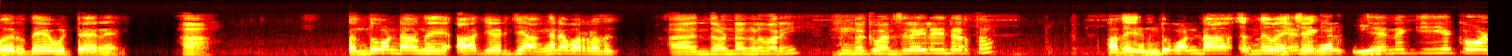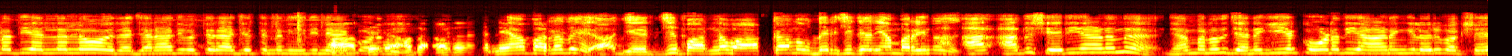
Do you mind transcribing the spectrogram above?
വെറുതെ വിട്ടേനെ. എന്തുകൊണ്ടാണ് ആ ജഡ്ജി അങ്ങനെ പറഞ്ഞത്? എന്തുകൊണ്ടാണ് എന്തുകൊണ്ടാ നിങ്ങൾ പറയും? നിങ്ങൾക്ക് മനസ്സിലായില്ല അതിന്റെ അർത്ഥം? അത് എന്തുകൊണ്ടാ എന്ന് വെച്ച് ജന കഴിഞ്ഞാൽ ഈ ജനകീയ കോടതി അല്ലല്ലോ ജനാധിപത്യ രാജ്യത്തിന്റെ നീതിന്യായ കോടതി. അത് അത് ഞാൻ പറഞ്ഞത്. ആ ജഡ്ജി പറഞ്ഞ വാക്കാന്ന് ഉദ്ധരിച്ചിട്ടാണ് ഞാൻ പറയുന്നത്. അത് ശരിയാണെന്ന് ഞാൻ പറഞ്ഞത് ജനകീയ കോടതി ആണെങ്കിൽ ഒരു പക്ഷേ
